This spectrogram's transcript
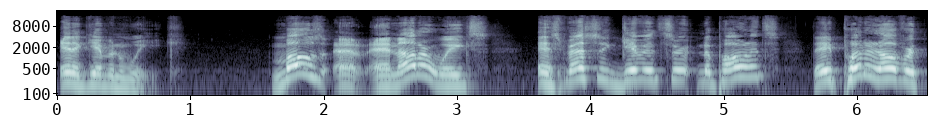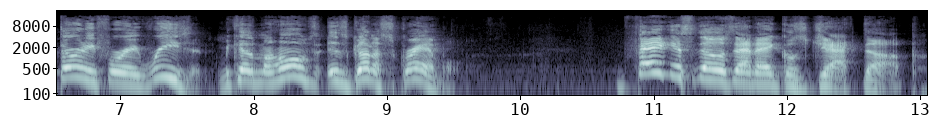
in a given week. Most uh, and other weeks, especially given certain opponents, they put it over 30 for a reason because Mahomes is going to scramble. Vegas knows that ankle's jacked up.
